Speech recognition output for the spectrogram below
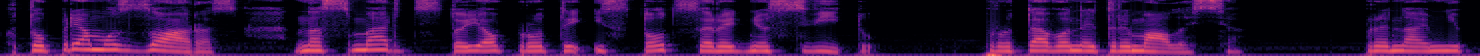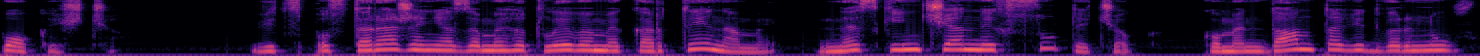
хто прямо зараз на смерть стояв проти істот середньосвіту. Проте вони трималися, принаймні поки що. Від спостереження за миготливими картинами нескінченних сутичок коменданта відвернув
